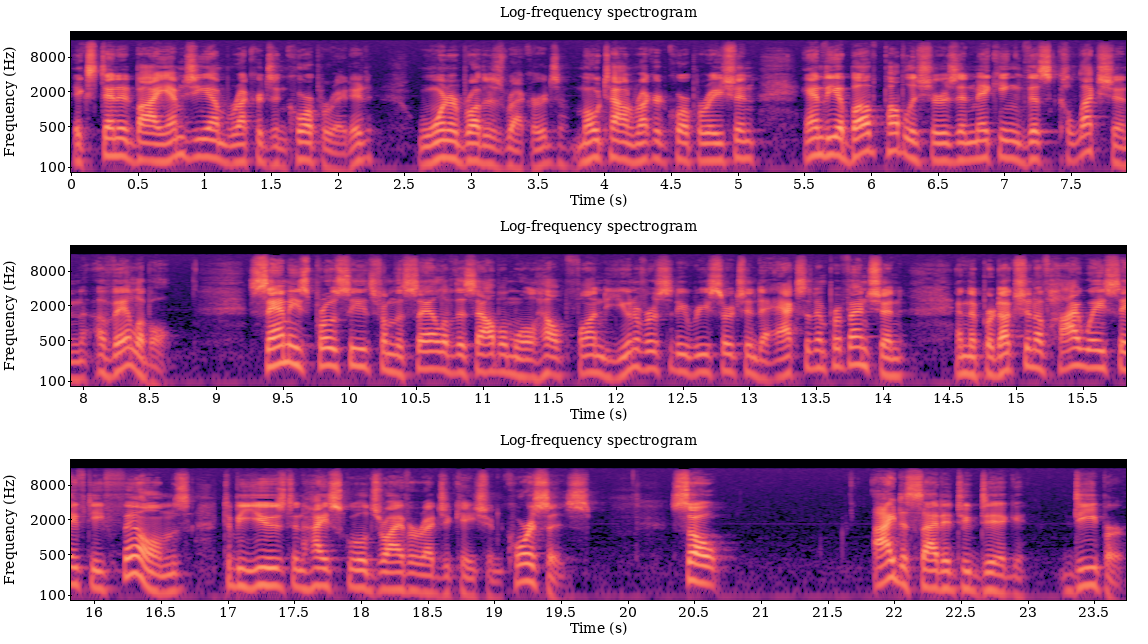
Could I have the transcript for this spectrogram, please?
extended by MGM Records Incorporated, Warner Brothers Records, Motown Record Corporation, and the above publishers in making this collection available. Sammy's proceeds from the sale of this album will help fund university research into accident prevention and the production of highway safety films to be used in high school driver education courses. So, I decided to dig deeper.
